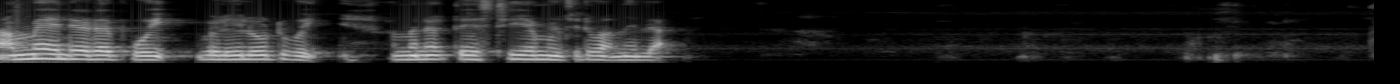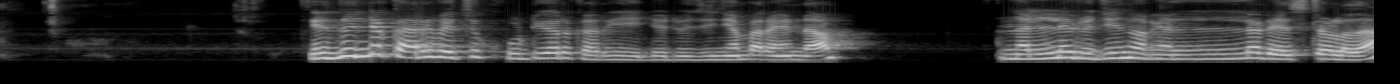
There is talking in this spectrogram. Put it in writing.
അമ്മ എന്റെ ഇടയിൽ പോയി. വെളിയിലോട്ട് പോയി. അമ്മനെ ടേസ്റ്റ് ചെയ്യാൻ വിളിച്ചിട്ട് വന്നില്ല. ഇതിന്റെ കറി വെച്ച് കൂട്ടിയൊരു കറി അതിന്റെ രുചി. ഞാൻ പറയണ്ട. നല്ല രുചി എന്ന് പറഞ്ഞാൽ നല്ല ടേസ്റ്റ് ഉള്ളതാ.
